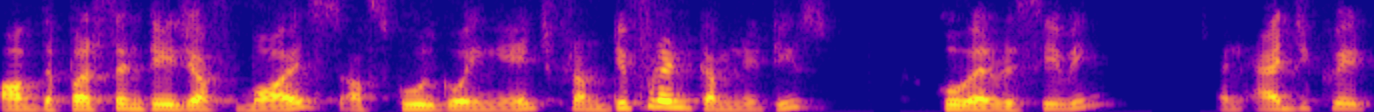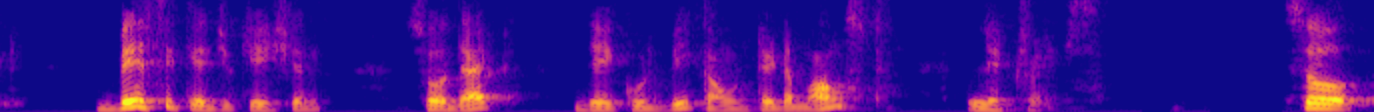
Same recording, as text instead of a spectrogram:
of the percentage of boys of school going age from different communities who were receiving an adequate basic education so that they could be counted amongst literates. So,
